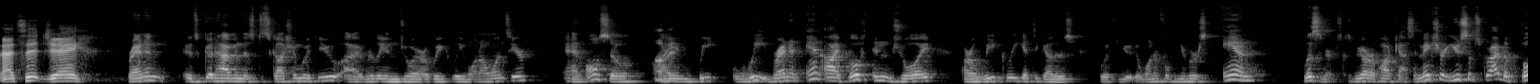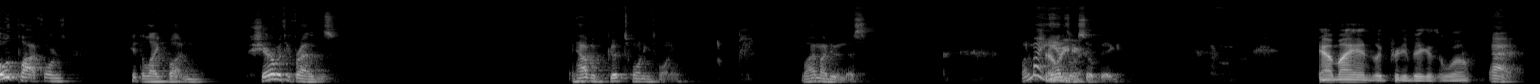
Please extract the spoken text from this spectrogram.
That's it, Jay. Brandon, it's good having this discussion with you. I really enjoy our weekly one-on-ones here, and also Love I it. and we we Brandon and I both enjoy our weekly get-togethers with you, the wonderful viewers and listeners, because we are a podcast. And make sure you subscribe to both platforms. Hit the like button, share with your friends, and have a good 2020. Why am I doing this? Why do my Show hands look so big? Yeah, my hands look pretty big as well. All right.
